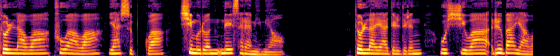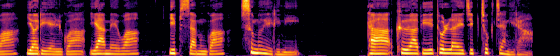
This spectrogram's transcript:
돌라와 부아와 야숲과 시므론 네 사람이며 돌라의 아들들은 우시와 르바야와 여리엘과 야메와 입삼과 스무엘이니 다 그 아비 돌라의 집 족장이라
